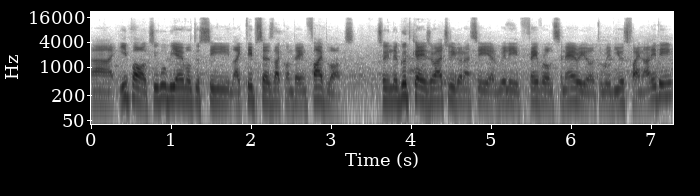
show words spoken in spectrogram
uh, epochs, you will be able to see like tip sets that contain five blocks. So in the good case, you're actually going to see a really favorable scenario to reduce finality.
